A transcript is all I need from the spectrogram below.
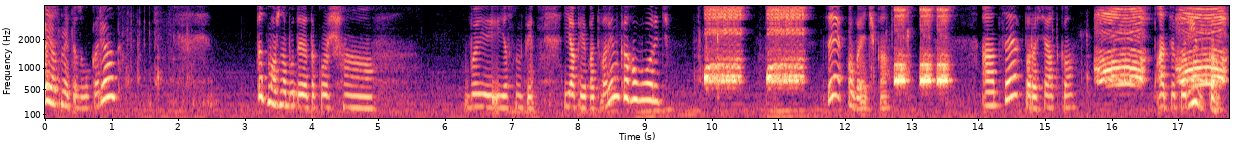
Пояснити звукоряд. Тут можна буде також е, вияснити, як яка тваринка говорить. Це овечка. А це поросятко. А це корівка.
